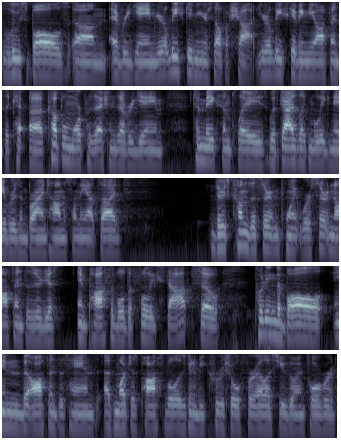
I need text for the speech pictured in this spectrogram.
loose balls um, every game, you're at least giving yourself a shot. You're at least giving the offense a, a couple more possessions every game to make some plays with guys like Malik Nabers and Brian Thomas on the outside. There's comes a certain point where certain offenses are just impossible to fully stop. So putting the ball in the offense's hands as much as possible is going to be crucial for LSU going forward.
